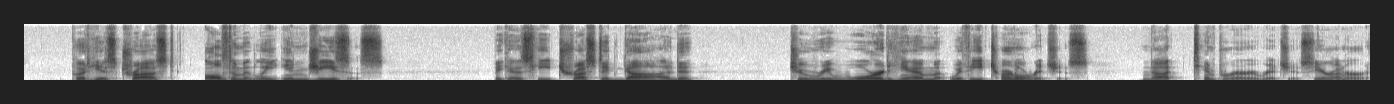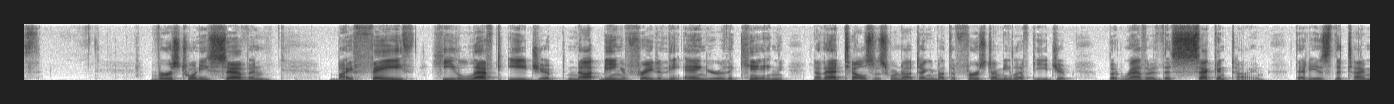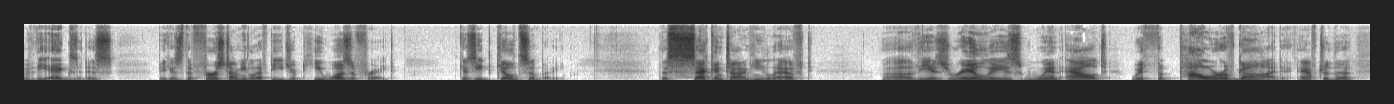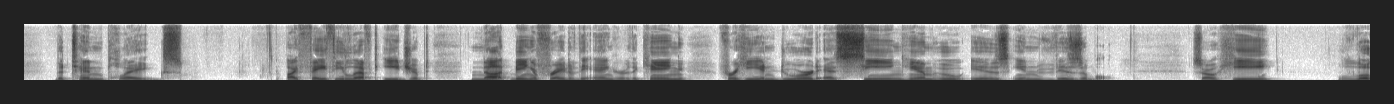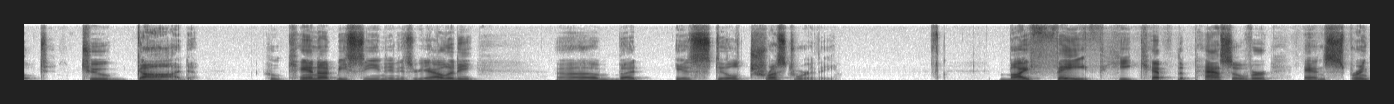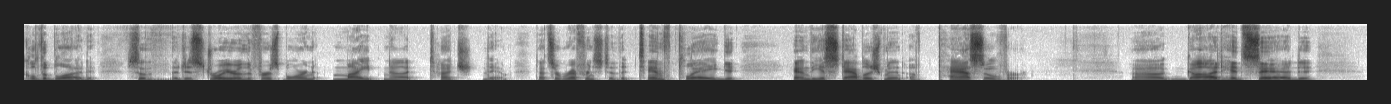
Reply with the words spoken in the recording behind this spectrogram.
put his trust ultimately in Jesus because he trusted God to reward him with eternal riches, not temporary riches here on earth. Verse 27 By faith he left Egypt, not being afraid of the anger of the king. Now that tells us we're not talking about the first time he left Egypt, but rather the second time. That is the time of the Exodus, because the first time he left Egypt, he was afraid because he'd killed somebody. The second time he left, uh, the Israelis went out with the power of God after the, the ten plagues. By faith he left Egypt, not being afraid of the anger of the king, for he endured as seeing him who is invisible. So he looked to God, who cannot be seen in his reality, uh, but is still trustworthy. By faith, he kept the Passover and sprinkled the blood so that the destroyer of the firstborn might not touch them. That's a reference to the 10th plague and the establishment of Passover. Uh, God had said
